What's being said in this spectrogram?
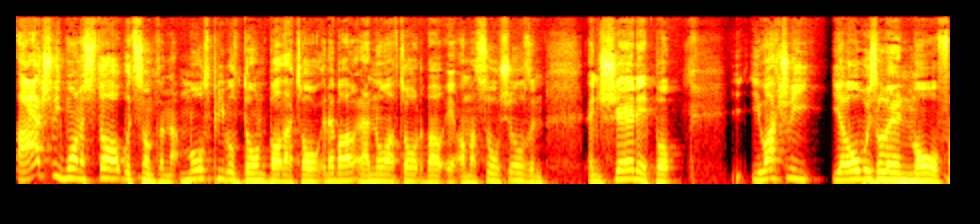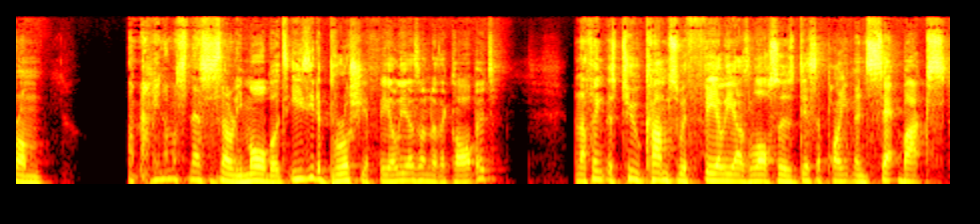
I actually want to start with something that most people don't bother talking about, and I know I've talked about it on my socials and and shared it, but you actually you'll always learn more from. I I mean, not necessarily more, but it's easy to brush your failures under the carpet. And I think there's two camps with failures, losses, disappointments, setbacks,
